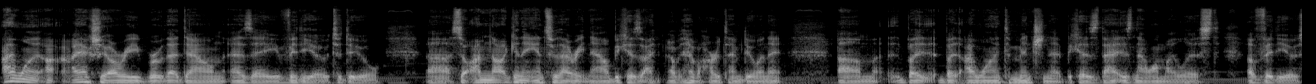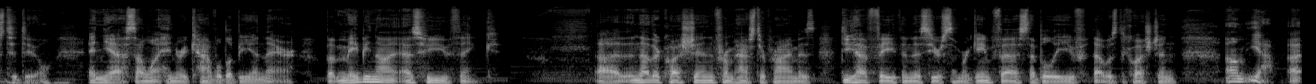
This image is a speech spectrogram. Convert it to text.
I want. I actually already wrote that down as a video to do, uh, so I'm not going to answer that right now because I, I would have a hard time doing it. Um, but but I wanted to mention it because that is now on my list of videos to do. And yes, I want Henry Cavill to be in there, but maybe not as who you think. Uh, another question from Haster Prime is Do you have faith in this year's Summer Game Fest? I believe that was the question. Um, yeah, uh,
